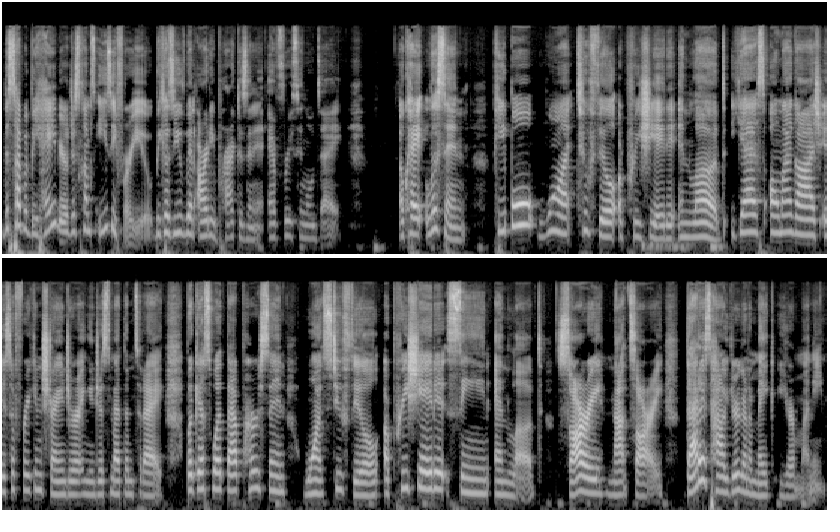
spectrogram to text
this type of behavior just comes easy for you because you've been already practicing it every single day. Okay, listen, People want to feel appreciated and loved. Yes, oh my gosh, it's a freaking stranger and you just met them today. But guess what? That person wants to feel appreciated, seen, and loved. Sorry, not sorry. That is how you're to make your money.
